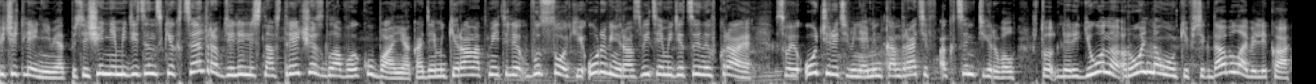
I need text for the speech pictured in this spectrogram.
Впечатлениями от посещения медицинских центров делились на встрече с главой Кубани. Академики РАН отметили высокий уровень развития медицины в крае. В свою очередь, Вениамин Кондратьев акцентировал, что для региона роль науки всегда была велика.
